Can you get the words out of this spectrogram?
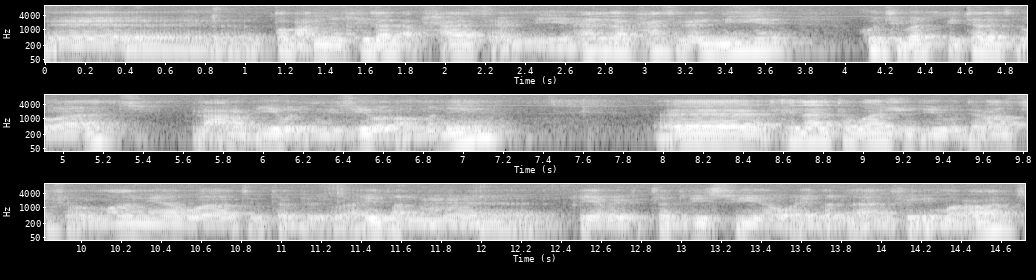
آه، طبعا من خلال أبحاث علمية، هذه الأبحاث العلمية كتبت بثلاث لغات العربية والإنجليزية والألمانية آه، خلال تواجدي ودراستي في ألمانيا وأيضا آه، قيامي بالتدريس فيها وأيضا الآن في الإمارات.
